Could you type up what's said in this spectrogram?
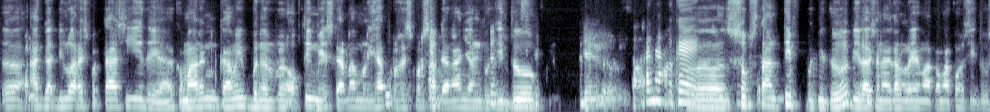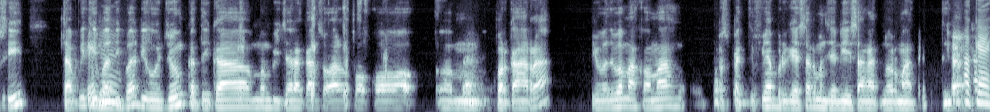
uh, agak di luar ekspektasi gitu ya. Kemarin kami benar-benar optimis karena melihat proses persidangan yang begitu okay. uh, substantif begitu dilaksanakan oleh Mahkamah Konstitusi. Tapi tiba-tiba di ujung ketika membicarakan soal pokok um, perkara, tiba-tiba Mahkamah perspektifnya bergeser menjadi sangat normatif. Oke. Okay.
